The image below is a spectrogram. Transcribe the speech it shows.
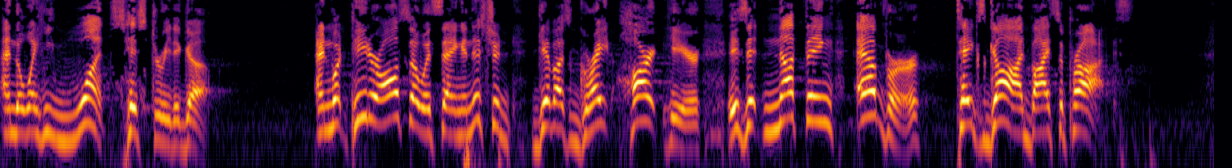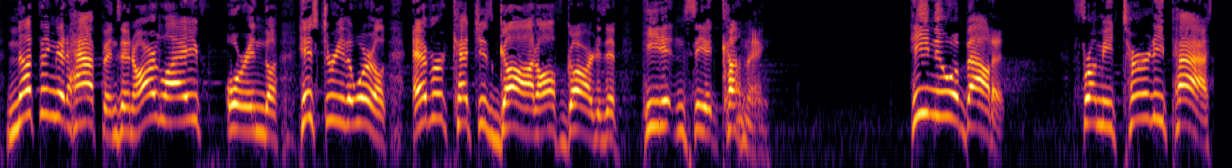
and the way He wants history to go. And what Peter also is saying, and this should give us great heart here, is that nothing ever takes God by surprise. Nothing that happens in our life or in the history of the world ever catches God off guard as if He didn't see it coming. He knew about it from eternity past.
